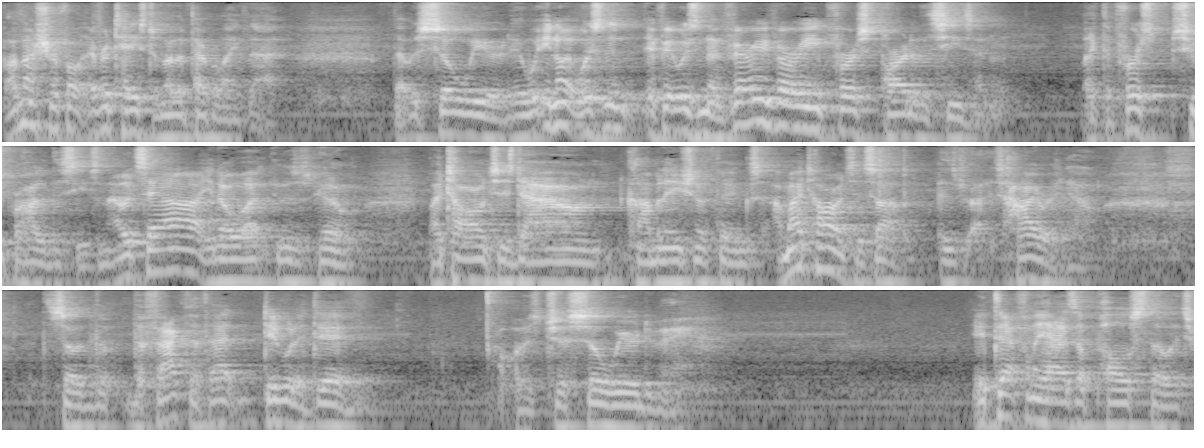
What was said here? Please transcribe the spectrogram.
But I'm not sure if I'll ever taste another pepper like that. That was so weird. It, you know, it wasn't. If it was in the very, very first part of the season, like the first super hot of the season, I would say, ah, you know what? It was, you know, my tolerance is down. Combination of things. My tolerance is up. Is, high right now. So the the fact that that did what it did was just so weird to me. It definitely has a pulse, though. It's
